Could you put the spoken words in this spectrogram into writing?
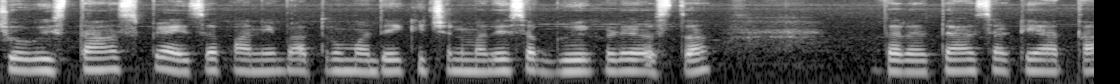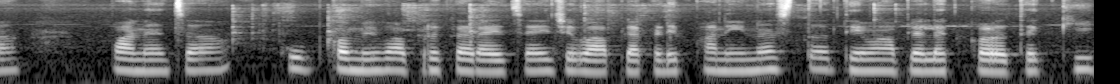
चोवीस तास प्यायचं पाणी बाथरूममध्ये किचनमध्ये सगळीकडे असतं. तर त्यासाठी आता पाण्याचा खूप कमी वापर करायचा आहे. जेव्हा आपल्याकडे पाणी नसतं तेव्हा आपल्याला कळतं की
